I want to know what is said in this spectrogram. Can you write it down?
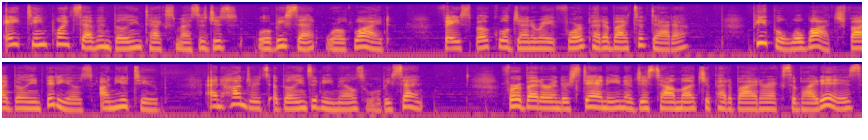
18.7 billion text messages will be sent worldwide. Facebook will generate 4 petabytes of data. People will watch 5 billion videos on YouTube, and hundreds of billions of emails will be sent. For a better understanding of just how much a petabyte or exabyte is,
